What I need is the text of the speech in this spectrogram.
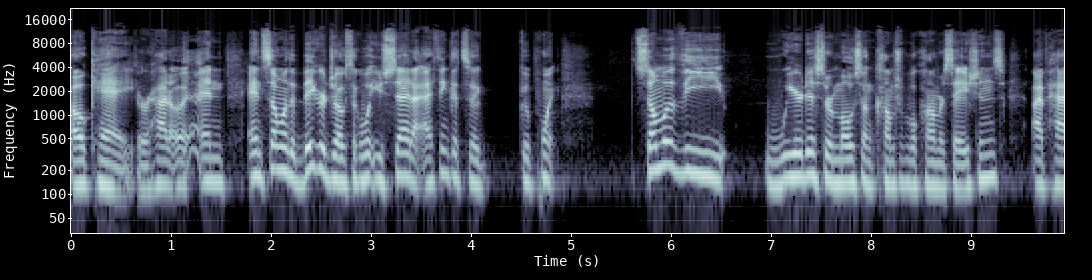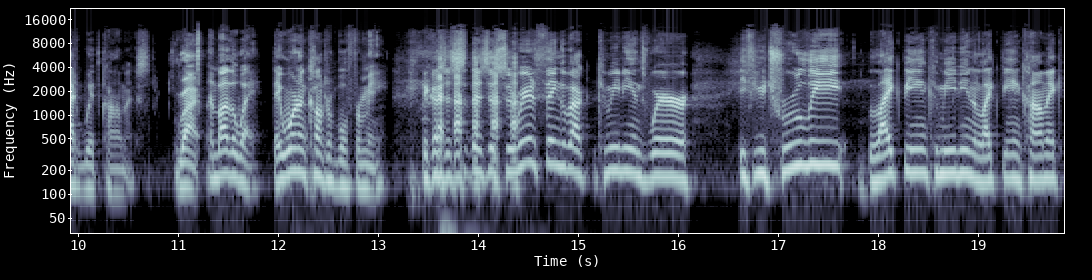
okay? or how do and and some of the bigger jokes like what you said I think it's a good point. Some of the weirdest or most uncomfortable conversations i've had with comics Right. and by the way, they weren't uncomfortable for me because it's, there's this weird thing about comedians where if you truly like being a comedian and like being a comic,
